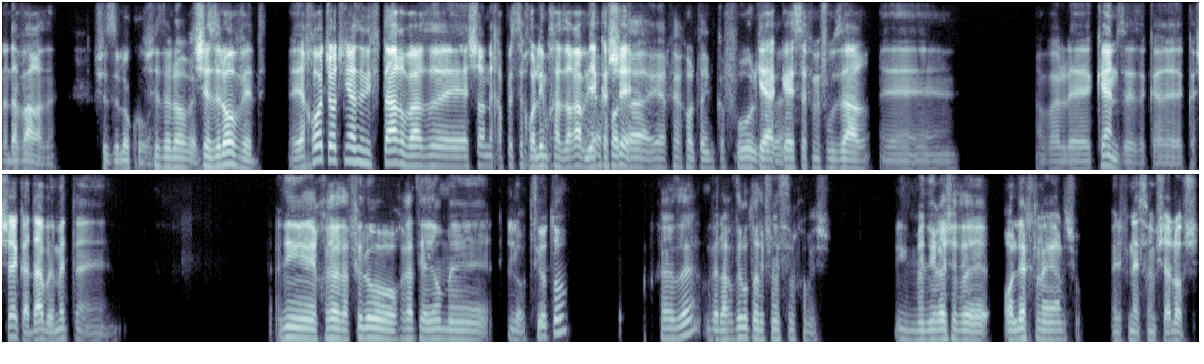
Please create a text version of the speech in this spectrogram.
לדבר הזה, שזה לא קורה. שזה לא עובד. שזה לא עובד. יכול להיות שעוד שנייה זה נפתר ואז אה, ישר נחפש איך עולים חזרה ויהיה קשה, איך יכולת עם כפול? כי וזה. הכסף מפוזר. אה, אבל אה, כן, זה, זה קשה, קדאב באמת... אני חושב, אפילו חשבתי היום להוציא אותו, אחרי זה, ולהחזיר אותו לפני 25. אם אני אראה שזה הולך לאנשהו. לפני 23,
